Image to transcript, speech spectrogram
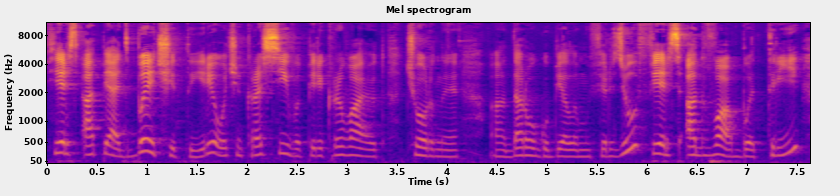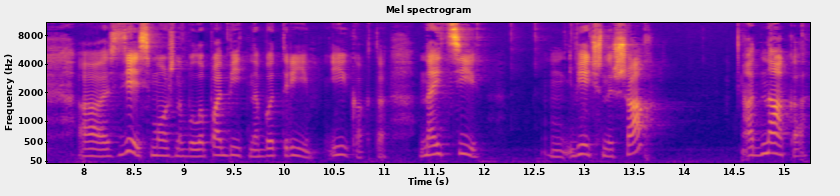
ферзь А5, Б4, очень красиво перекрывают черные а, дорогу белому ферзю, ферзь А2, Б3, а, здесь можно было побить на Б3 и как-то найти вечный шах, однако,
